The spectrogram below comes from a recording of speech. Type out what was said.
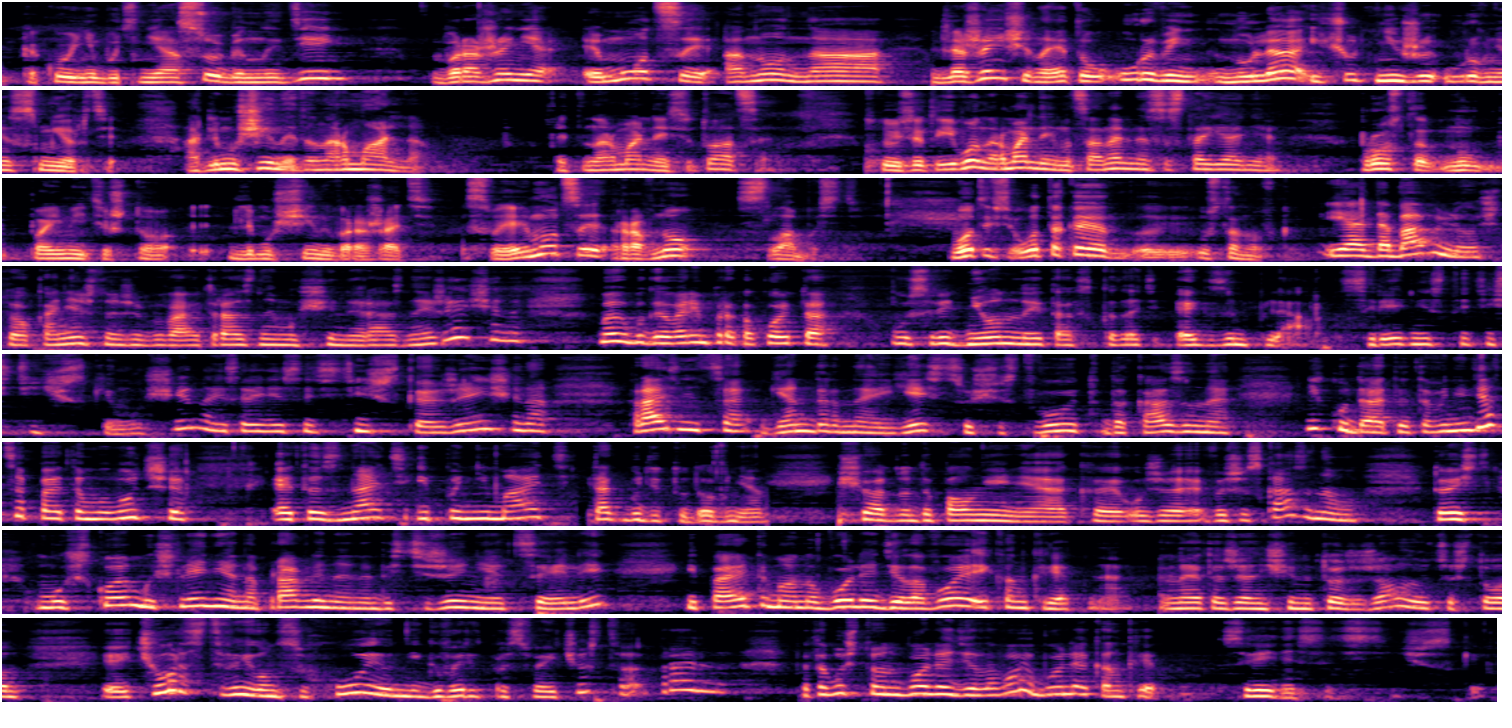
какой-нибудь неособенный день, выражение эмоций, оно на... Для женщины это уровень нуля и чуть ниже уровня смерти. А для мужчины это нормально. Это нормальная ситуация. То есть это его нормальное эмоциональное состояние. Просто, ну, поймите, что для мужчины выражать свои эмоции равно слабость. Вот и все. Вот такая э, установка. Я добавлю, что, конечно же, бывают разные мужчины и разные женщины. Мы бы говорим про какой-то усредненный, так сказать, экземпляр. Среднестатистический мужчина и среднестатистическая женщина. Разница гендерная есть, существует, доказанная. Никуда от этого не деться, поэтому лучше это знать и понимать. Так будет удобнее. Еще одно дополнение к уже вышесказанному. То есть мужское мышление направленное на достижение цели, и поэтому оно более деловое деловое и конкретное. На это женщины тоже жалуются, что он э, черствый, он сухой, он не говорит про свои чувства. Правильно, потому что он более деловой и более конкретный, среднестатистический.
